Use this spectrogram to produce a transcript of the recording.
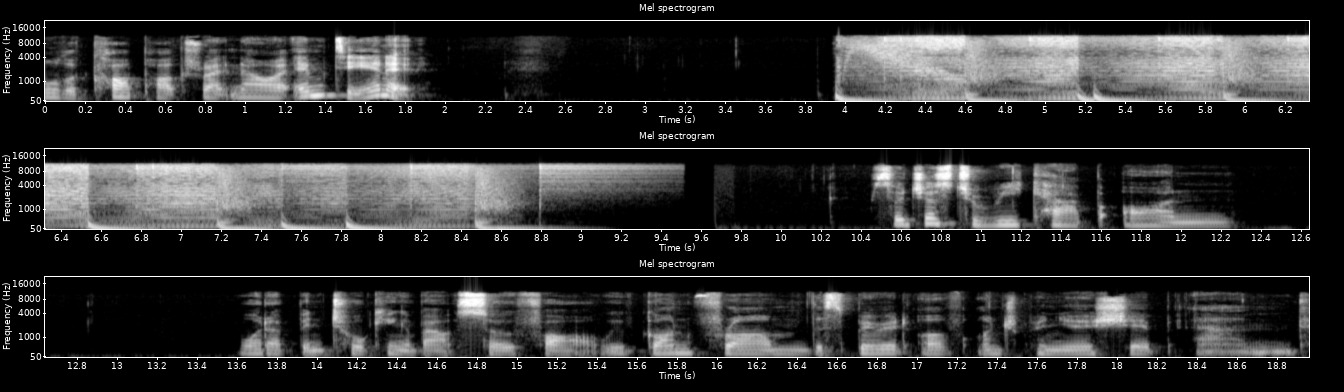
all the car parks right now are empty, in it. So, just to recap on what I've been talking about so far. We've gone from the spirit of entrepreneurship and,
